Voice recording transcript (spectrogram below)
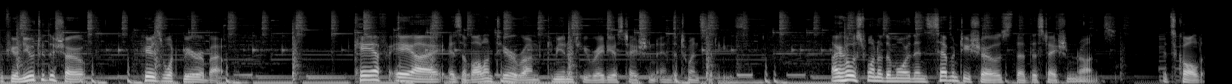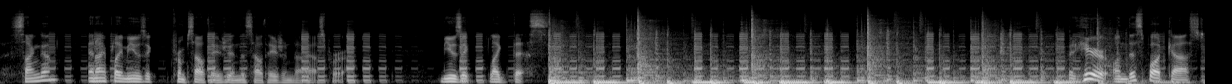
If you're new to the show, here's what we're about. KFAI is a volunteer run community radio station in the Twin Cities. I host one of the more than 70 shows that the station runs. It's called Sangam, and I play music from South Asia and the South Asian diaspora. Music like this. But here on this podcast,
